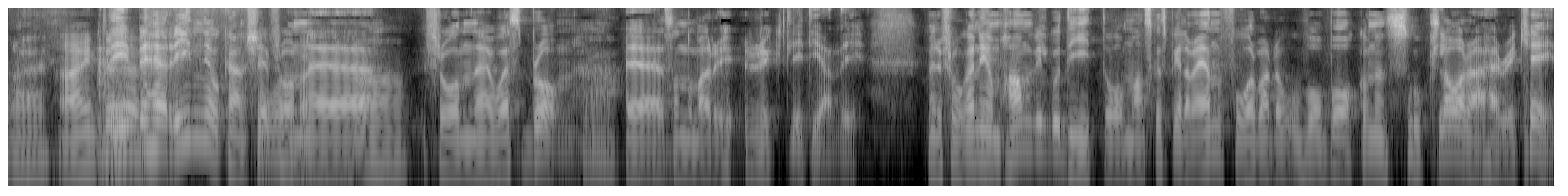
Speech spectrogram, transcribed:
Nej. Nej, inte... Det är Beherinho kanske från, eh, från eh, West Brom eh, som de har ry- ryckt lite grann i. Men frågan är om han vill gå dit och om man ska spela med en forward och vara bakom den såklara Harry Kane.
